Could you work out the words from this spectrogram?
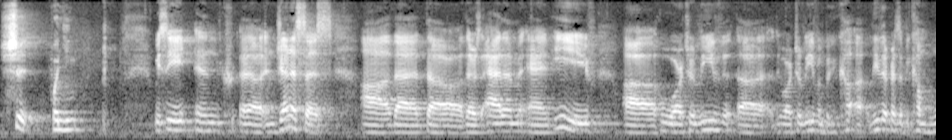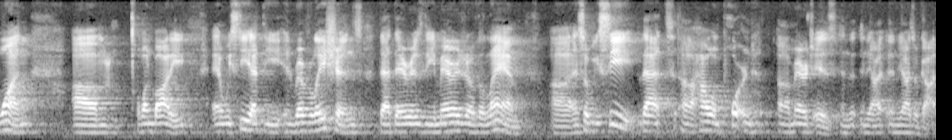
是婚姻。 We see in, uh, in Genesis uh, that uh, there's Adam and Eve uh, who are to leave, uh, who are to leave and become, uh, leave their parents and become one, um, one body. And we see at the in Revelations that there is the marriage of the Lamb. Uh, and so we see that uh, how important uh, marriage is in the, in, the, eye- in the eyes of God.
